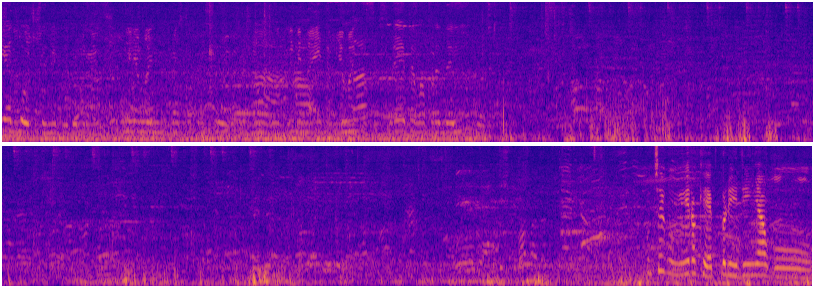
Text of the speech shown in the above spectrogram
я точно не буду брать. У меня мать просто просила. А, именно это мне У мать нас этого продают. 이 이렇게 애플 1위냐고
